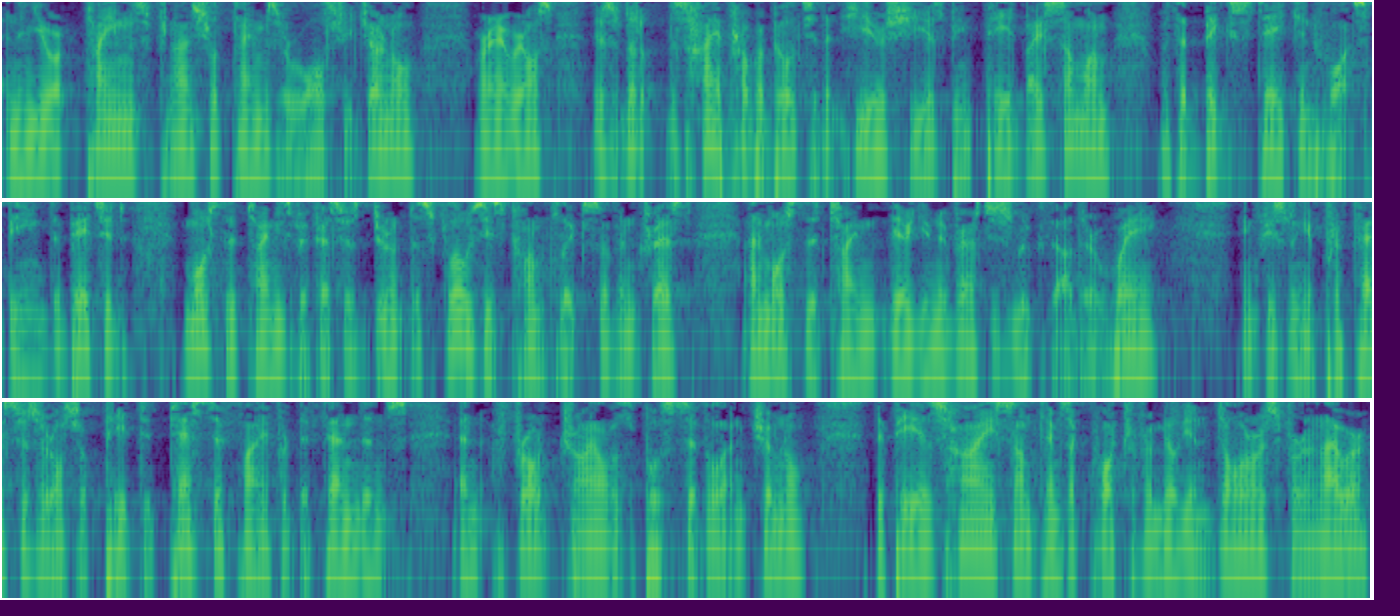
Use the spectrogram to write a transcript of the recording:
in the New York Times, Financial Times or Wall Street Journal or anywhere else, there's a little, there's high probability that he or she is being paid by someone with a big stake in what's being debated. Most of the time these professors do not disclose these conflicts of interest and most of the time their universities look the other way. Increasingly, professors are also paid to testify for defendants in fraud trials, both civil and criminal. The pay is high, sometimes a quarter of a million dollars for an hour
